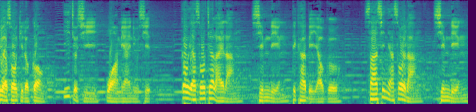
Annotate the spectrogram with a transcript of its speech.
耶稣记录讲，伊就是活命的粮食。到耶稣家来的人，心灵的确袂夭饿；相信耶稣的人，心灵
